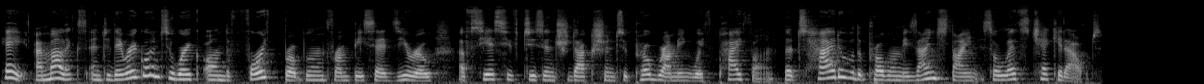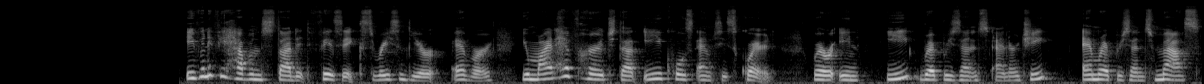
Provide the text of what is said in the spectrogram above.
Hey, I'm Alex, and today we're going to work on the fourth problem from PSET 0 of CS50's Introduction to Programming with Python. The title of the problem is Einstein, so let's check it out. Even if you haven't studied physics recently or ever, you might have heard that E equals mc squared, wherein E represents energy, m represents mass,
